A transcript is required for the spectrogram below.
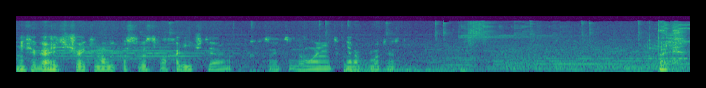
Нифига, эти чуваки могут после выстрела ходить, что я как-то это думал, они так не работают. Бля.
